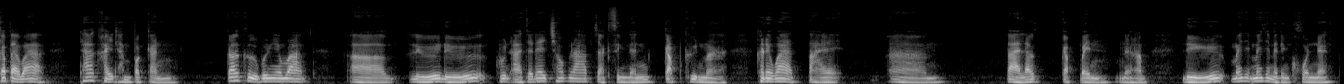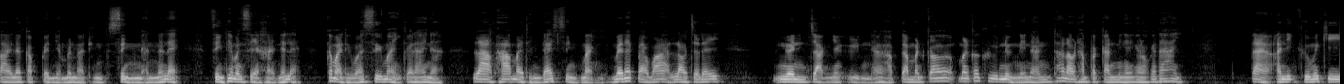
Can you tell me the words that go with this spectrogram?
ก็แปลว่า ถ้าใครทำประกัน ก็คือพูดง่ายๆว่าหรือหรือคุณอาจจะได้โชคลาภจากสิ่งนั้นกลับคืนมาเขาเรียกว่าตายตายแล้วกลับเป็นนะครับ หรือไม่ไม่ใช่หมายถึงคนนะตายแล้วกลับเป็นเนี่ยมันหมายถึงสิ่งนั้นนั่นแหละ สิ่งที่มันเสียหายนั่นแหละ ก็หมายถึงว่าซื้อใหม่ก็ได้นะลาภหมายถึงได้สิ่งใหม่ ไม่ได้แปลว่าเราจะได้เงินจากอย่างอื่นนะครับ แต่มันก็มันก็คือหนึ่งในนั้น ถ้าเราทำประกันยังไงเราก็ได้ แต่อันนี้คือเมื่อกี้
